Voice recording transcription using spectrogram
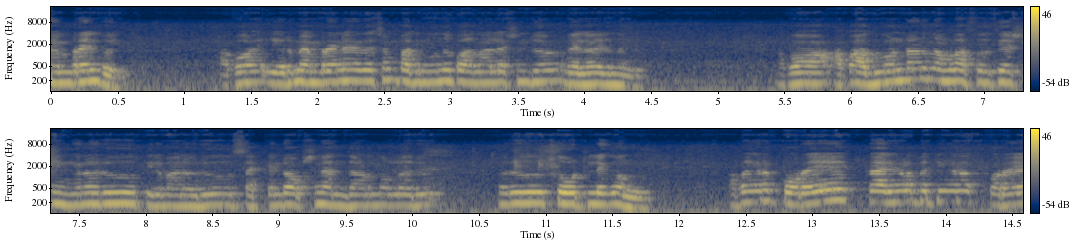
മെംബ്രെയിൻ പോയി. അപ്പോൾ ഈ ഒരു മെംബ്രെയിൻ ഏകദേശം പതിമൂന്ന് പതിനാല് ലക്ഷം രൂപ വില വരുന്നുണ്ട്. അപ്പോൾ അപ്പോൾ അതുകൊണ്ടാണ് നമ്മൾ അസോസിയേഷൻ ഇങ്ങനെ ഒരു തീരുമാനം. ഒരു സെക്കൻഡ് ഓപ്ഷൻ എന്താണെന്നുള്ള ഒരു ഒരു തോട്ടിലേക്ക് വന്നു. അപ്പോൾ ഇങ്ങനെ കുറേ കാര്യങ്ങളെ പറ്റി ഇങ്ങനെ കുറേ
